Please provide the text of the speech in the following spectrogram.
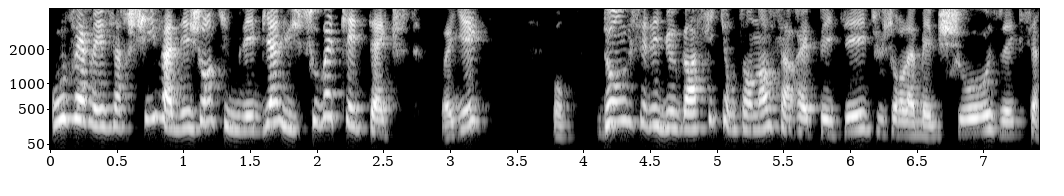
ouvert les archives à des gens qui voulaient bien lui soumettre les textes, voyez? Donc, c'est des biographies qui ont tendance à répéter toujours la même chose, etc.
